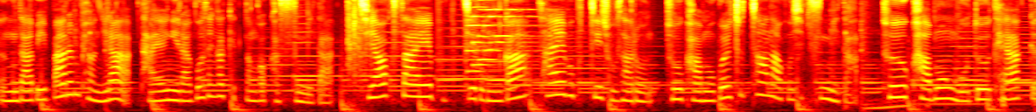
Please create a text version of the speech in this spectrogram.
응답이 빠른 편이라 다행이라고 생각했던 것 같습니다. 지역사회 복지론과 사회복지조사론 두 과목을 추천하고 싶습니다. 두 과목 모두 대학교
